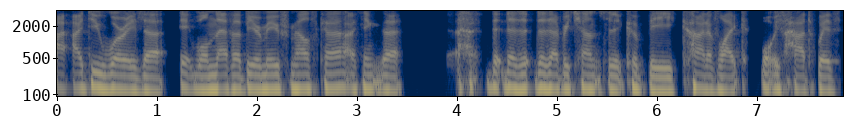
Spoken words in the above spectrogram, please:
I, I do worry that it will never be removed from healthcare. I think that there's a, there's every chance that it could be kind of like what we've had with,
